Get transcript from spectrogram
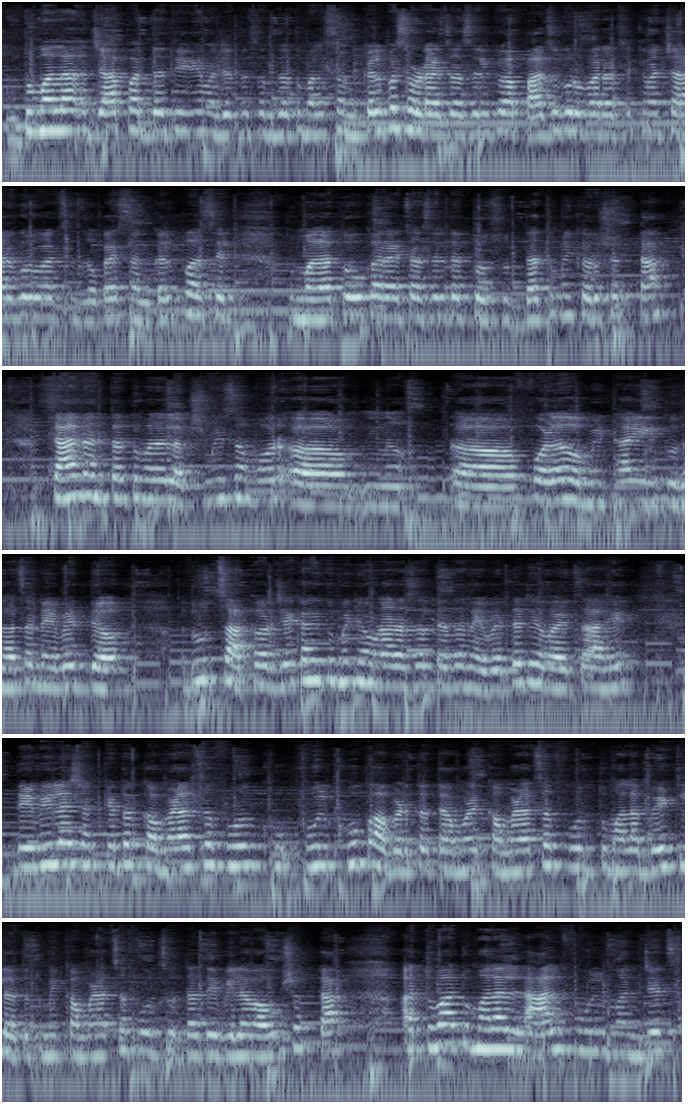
तुम्हाला ज्या पद्धतीने म्हणजे तर समजा तुम्हाला संकल्प सोडायचा असेल किंवा पाच गुरुवाराचा किंवा चार गुरुवारचा जो काही संकल्प असेल तुम्हाला तो करायचा असेल तर तो सुद्धा तुम्ही करू शकता. त्यानंतर तुम्हाला लक्ष्मीसमोर फळं मिठाई दुधाचं नैवेद्य दूध साखर जे काही तुम्ही ठेवणार असाल त्याचा नैवेद्य ठेवायचा आहे. देवीला शक्यतो कमळाचं फूल खूप फूल खूप आवडतं. त्यामुळे कमळाचं फूल तुम्हाला भेटलं तर तुम्ही कमळाचं फूलसुद्धा देवीला वाहू शकता. अथवा तुम्हाला लाल फूल म्हणजेच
